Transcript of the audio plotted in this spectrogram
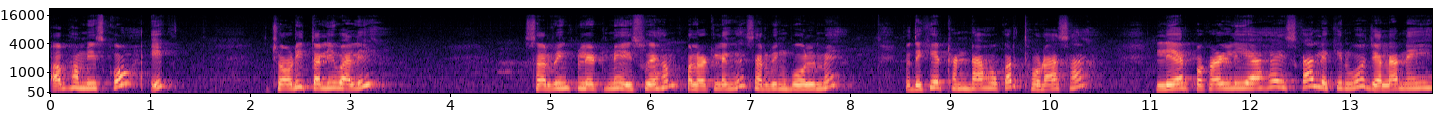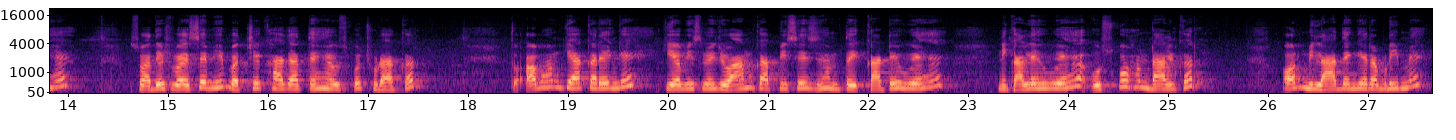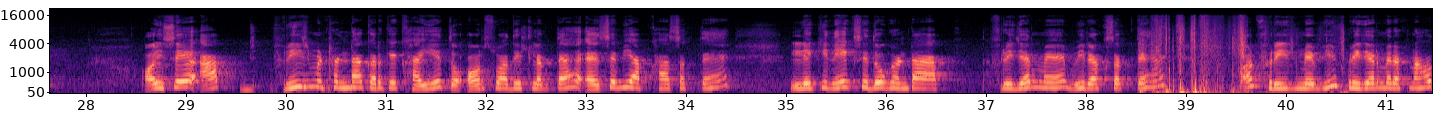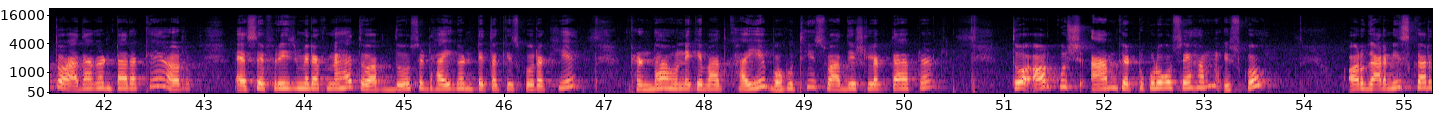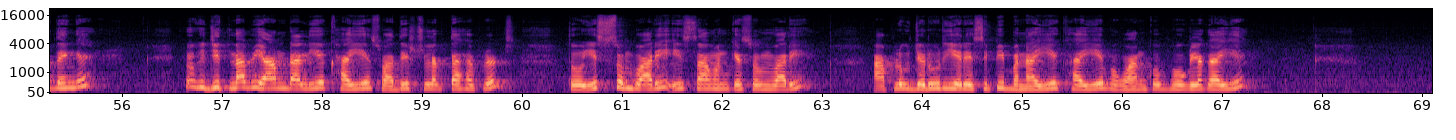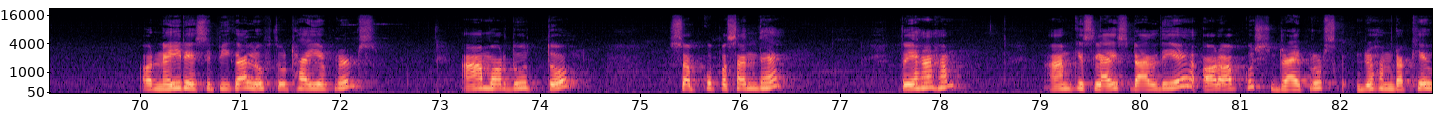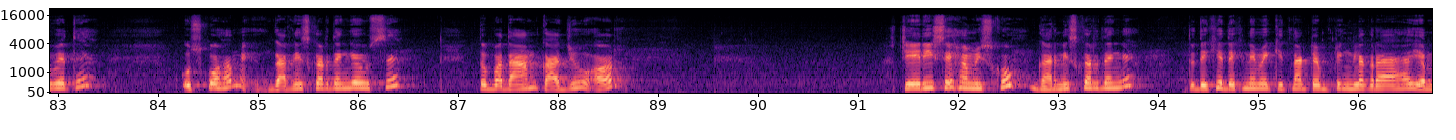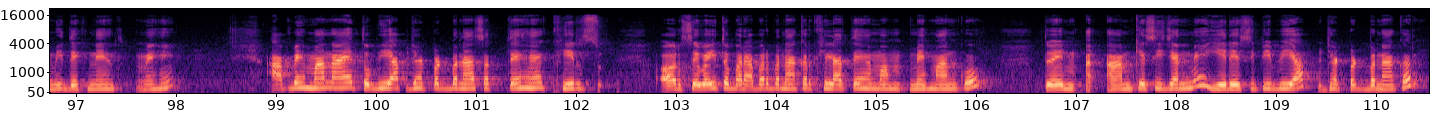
अब हम इसको एक चौड़ी तली वाली सर्विंग प्लेट में इसे हम पलट लेंगे सर्विंग बोल में। तो देखिए ठंडा होकर थोड़ा सा लेयर पकड़ लिया है इसका, लेकिन वो जला नहीं है। स्वादिष्ट वैसे भी बच्चे खा जाते हैं उसको छुड़ाकर। तो अब हम क्या करेंगे कि अब इसमें जो आम का पीसेज हम काटे हुए हैं, निकाले हुए हैं, उसको हम डालकर और मिला देंगे रबड़ी में। और इसे आप फ्रीज में ठंडा करके खाइए तो और स्वादिष्ट लगता है, ऐसे भी आप खा सकते हैं। लेकिन एक से दो घंटा आप फ्रीज़र में भी रख सकते हैं। और फ्रीज में भी, फ्रीज़र में रखना हो तो आधा घंटा रखें और ऐसे फ्रीज में रखना है तो आप दो से ढाई घंटे तक इसको रखिए। ठंडा होने के बाद खाइए, बहुत ही स्वादिष्ट लगता है फ्रेंड्स। तो और कुछ आम के टुकड़ों से हम इसको और गार्निश कर देंगे। क्योंकि जितना भी आम डालिए, खाइए, स्वादिष्ट लगता है फ्रेंड्स। तो इस सोमवारी, इस सावन के सोमवारी आप लोग ज़रूर ये रेसिपी बनाइए, खाइए, भगवान को भोग लगाइए। और नई रेसिपी का लुफ्त उठाइए फ्रेंड्स आम और दूध तो सबको पसंद है। तो यहाँ हम आम की स्लाइस डाल दिए और अब कुछ ड्राई फ्रूट्स जो हम रखे हुए थे, उसको हम गार्निश कर देंगे उससे। तो बादाम, काजू और चेरी से हम इसको गार्निश कर देंगे। तो देखिए, देखने में कितना टेम्पटिंग लग रहा है, यम्मी देखने में ही। आप मेहमान आए तो भी आप झटपट बना सकते हैं, खीर और सेवई तो बराबर बनाकर खिलाते हैं मेहमान को। तो आम के सीज़न में ये रेसिपी भी आप झटपट बनाकर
